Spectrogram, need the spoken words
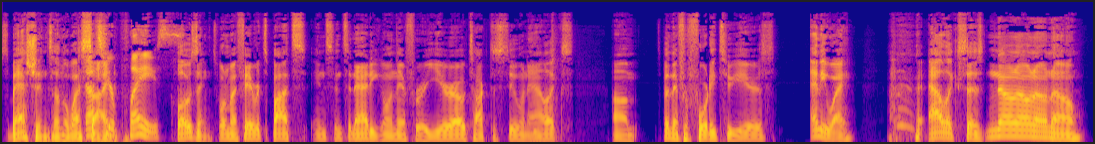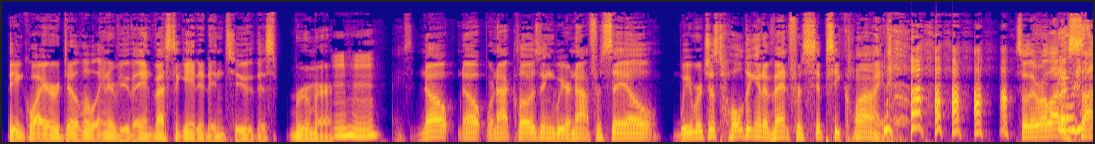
Sebastian's on the west side. That's side your place. closing. It's one of my favorite spots in Cincinnati. Going there for a gyro, talked to Sue and Alex. Um, it's been there for 42 years. Anyway, Alex says, no, no, no, no. The Inquirer did a little interview. They investigated into this rumor. Mm-hmm. He said, nope, nope, we're not closing. We are not for sale. We were just holding an event for Sipsy Klein. so there were a lot They of si-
